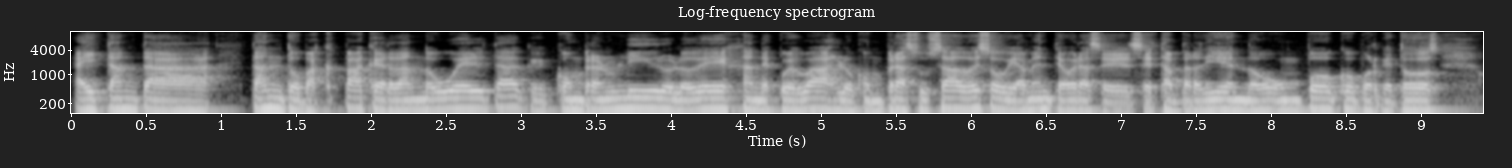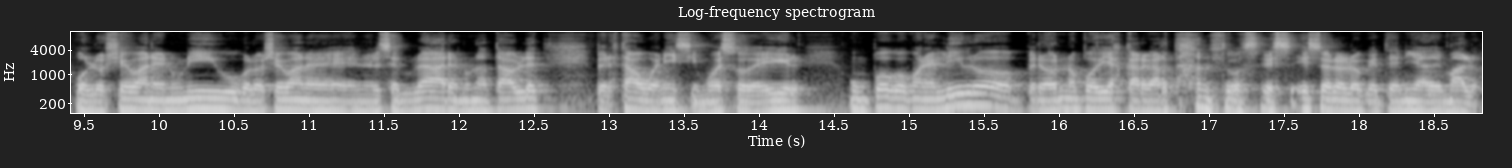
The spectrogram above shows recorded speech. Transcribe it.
hay tanta tanto backpacker dando vuelta que compran un libro, lo dejan, después vas, lo compras usado. Eso obviamente ahora se, está perdiendo un poco porque todos o lo llevan en un ebook o lo llevan en, el celular, en una tablet, pero estaba buenísimo eso de ir un poco con el libro, pero no podías cargar tantos. eso era lo que tenía de malo.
